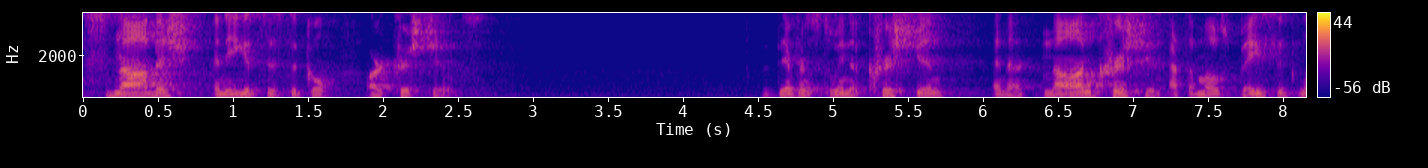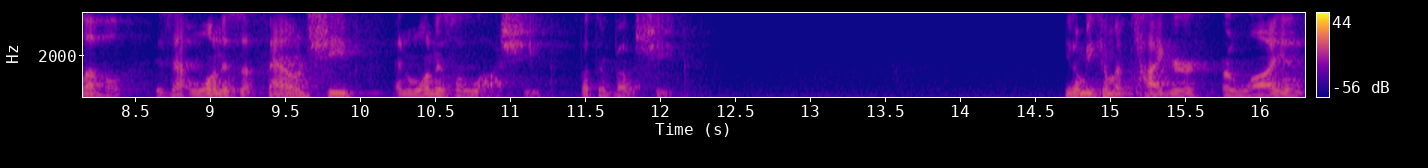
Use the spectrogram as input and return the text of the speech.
snobbish, and egotistical are Christians. The difference between a Christian and a non Christian at the most basic level is that one is a found sheep and one is a lost sheep, but they're both sheep. You don't become a tiger or lion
